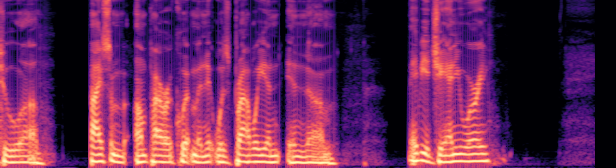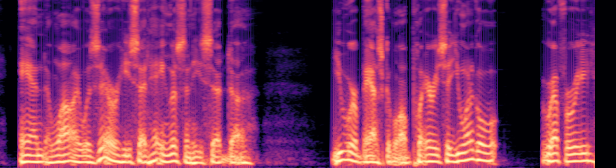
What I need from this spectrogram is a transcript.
to uh, buy some umpire equipment. It was probably in in um, maybe January. And while I was there, he said, "Hey, listen," he said, uh, "You were a basketball player." He said, "You want to go referee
